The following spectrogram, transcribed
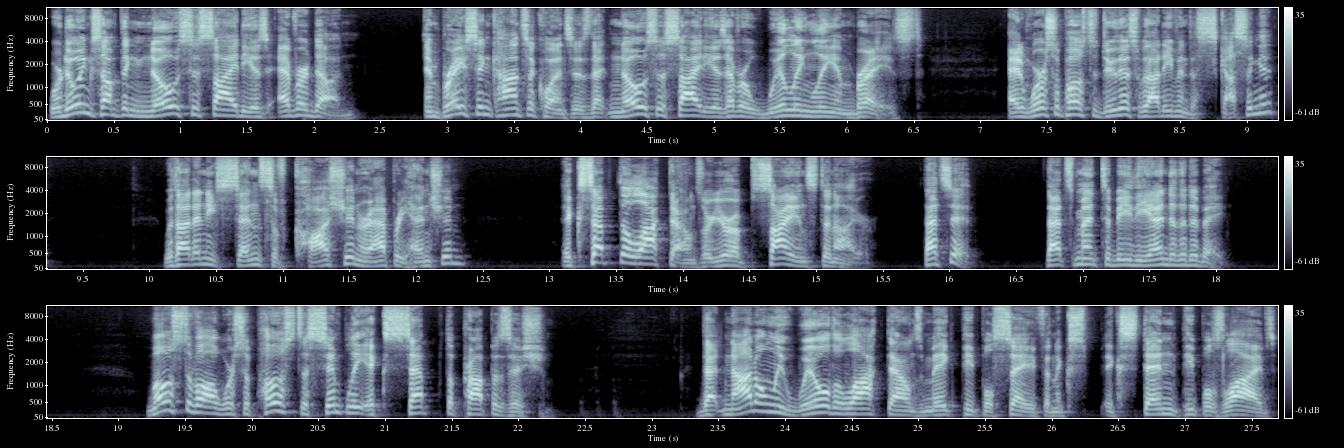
We're doing something no society has ever done, embracing consequences that no society has ever willingly embraced. And we're supposed to do this without even discussing it? Without any sense of caution or apprehension? Accept the lockdowns or you're a science denier. That's it. That's meant to be the end of the debate. Most of all, we're supposed to simply accept the proposition that not only will the lockdowns make people safe and ex- extend people's lives,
